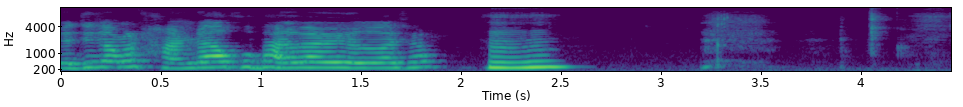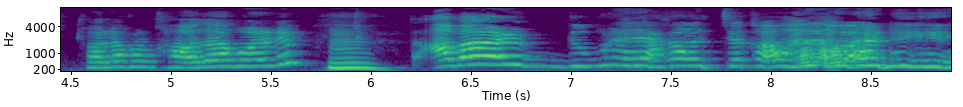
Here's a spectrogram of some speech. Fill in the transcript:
এদিকে আমার ঠান্ডাও খুব ভালোভাবে লেগে গেছে হুম চলো এখন খাওয়া দাওয়া করে নিই। হুম। আবার দুপুরে দেখা হচ্ছে খাওয়া দাওয়া নিয়ে।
